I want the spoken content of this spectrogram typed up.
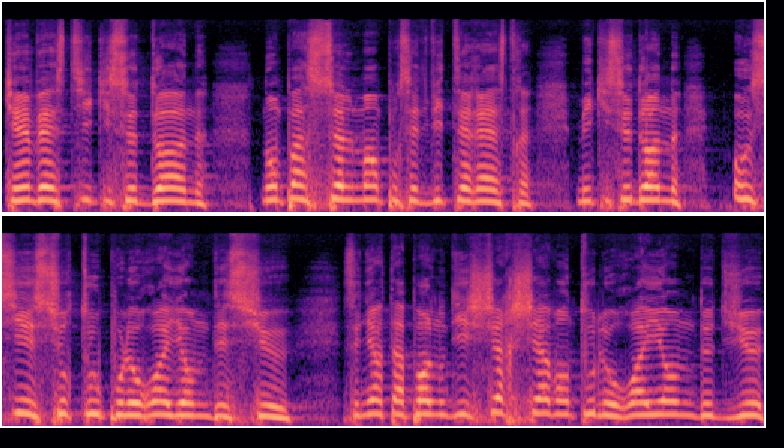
qui investit, qui se donne, non pas seulement pour cette vie terrestre, mais qui se donne aussi et surtout pour le royaume des cieux. Seigneur, ta parole nous dit, cherchez avant tout le royaume de Dieu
